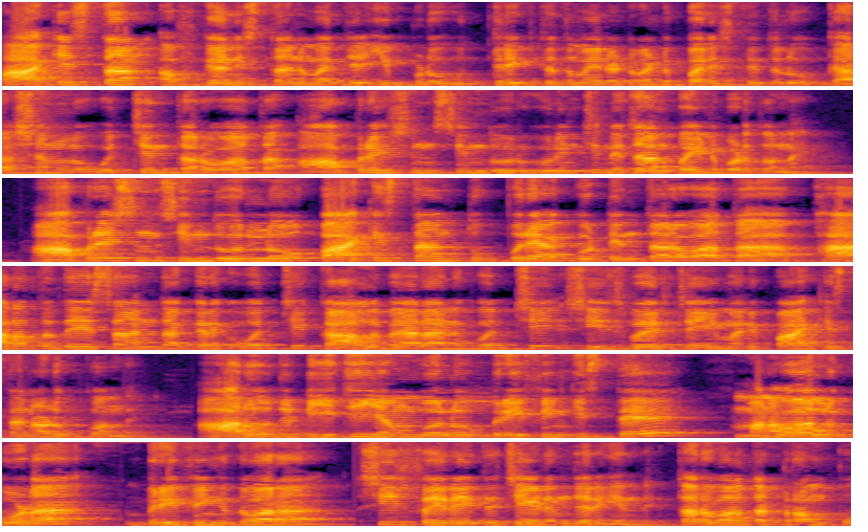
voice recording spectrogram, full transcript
పాకిస్తాన్ ఆఫ్ఘనిస్తాన్ మధ్య ఇప్పుడు ఉద్రిక్తమైనటువంటి పరిస్థితులు ఘర్షణలు వచ్చిన తర్వాత ఆపరేషన్ సింధూర్ గురించి నిజాలు బయటపడుతున్నాయి. ఆపరేషన్ సింధూర్లో పాకిస్తాన్ తుప్పు రేగొట్టిన తర్వాత భారతదేశాన్ని దగ్గరకు వచ్చి కాళ్ళ బేరానికి వచ్చి సీజ్ ఫైర్ చేయమని పాకిస్తాన్ అడుక్కుంది. ఆ రోజు డీజీఎంఓలో బ్రీఫింగ్ ఇస్తే మన వాళ్ళు కూడా బ్రీఫింగ్ ద్వారా సీజ్ ఫైర్ అయితే చేయడం జరిగింది. తర్వాత ట్రంప్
